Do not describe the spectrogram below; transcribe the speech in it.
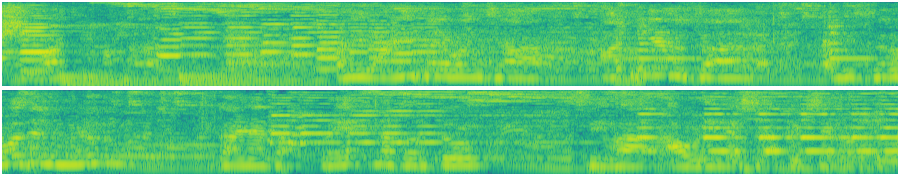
शिवाजी महाराज. आणि राणीसाहेबांच्या आज्ञेनुसार आम्ही सर्वजण मिळून गाण्याचा प्रयत्न करतो. सेवा आवडेल अशी अपेक्षा करतो.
